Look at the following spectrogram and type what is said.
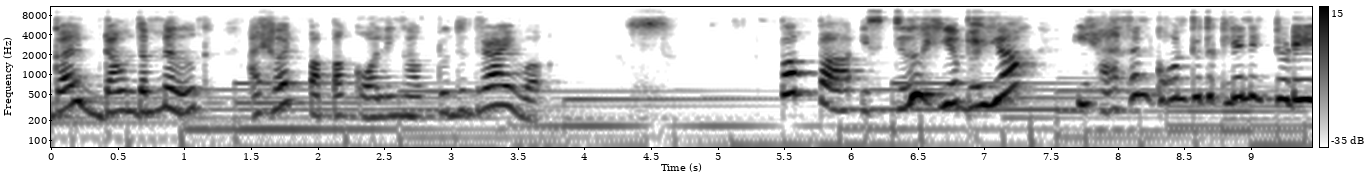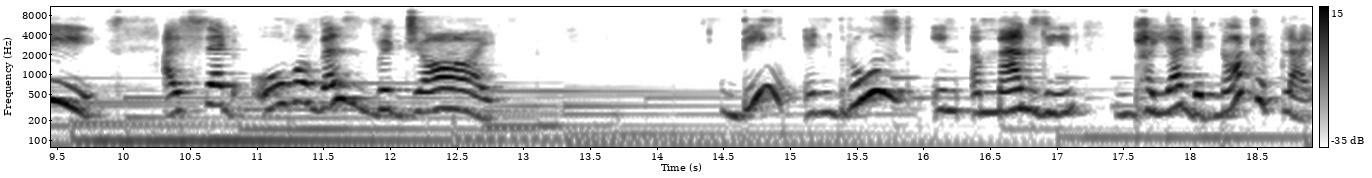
gulped down the milk, I heard Papa calling out to the driver. Papa is still here, Bhaiya. He hasn't gone to the clinic today. I said, overwhelmed with joy. Being engrossed in a magazine, Bhaiya did not reply.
